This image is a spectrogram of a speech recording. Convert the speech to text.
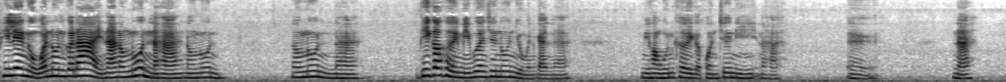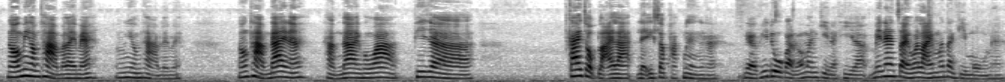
พี่เรียกหนูว่านุ่นก็ได้นะ น้องนุ่นนะคะ น้องนุ่น น้องนุ่นนะคะ พี่ก็เคยมีเพื่อนชื่อนุ่นอยู่เหมือนกันนะ มีความคุ้นเคยกับคนชื่อนี้นะคะ เออ นะ น้องมีคำถามอะไรไหมน้องมีคำถามอะไรไหม น้องถามได้นะ ถามได้เพราะว่าพี่จะใกล้จบไลฟ์ละเหลืออีกสักพักหนึ่งนะคะ เดี๋ยวพี่ดูก่อนว่ามันกี่นาทีแล้วไม่แน่ใจว่าไลฟ์ตั้งแต่กี่โมงนะ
